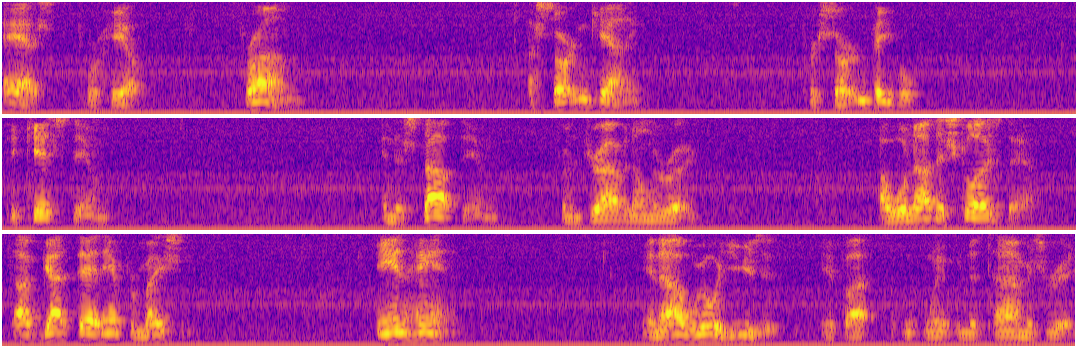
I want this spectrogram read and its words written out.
asked for help from a certain county for certain people to catch them and to stop them from driving on the road. I will not disclose that. I've got that information in hand and I will use it if I when, when the time is ready.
